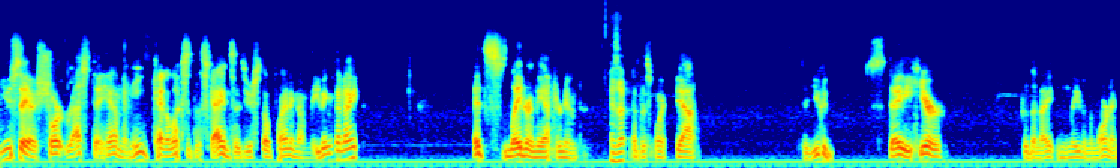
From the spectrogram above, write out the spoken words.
you say a short rest to him, and he kind of looks at the sky and says, "You're still planning on leaving tonight?" It's later in the afternoon. Is it? at this point. Yeah. So you could stay here for the night and leave in the morning.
